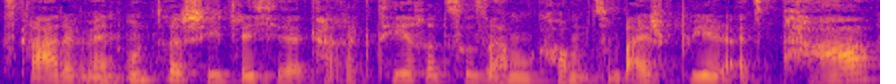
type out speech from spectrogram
ist gerade, wenn unterschiedliche Charaktere zusammenkommen, zum Beispiel als Paar,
